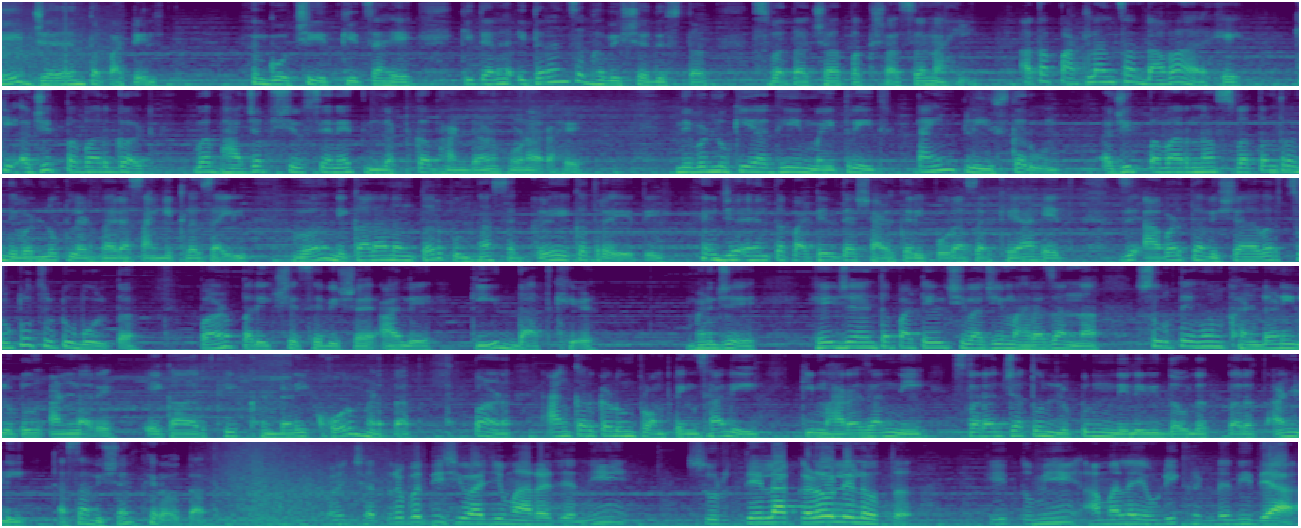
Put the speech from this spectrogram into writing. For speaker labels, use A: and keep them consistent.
A: हे जयंत पाटील. गोची इतकीच आहे की त्याला इतरांचं भविष्य दिसतं स्वतःच्या पक्षाचं नाही. आता पाटलांचा दावा आहे की अजित पवार गट व भाजप शिवसेनेत लटकं भांडण होणार आहे. निवडणुकीआधी मैत्रीत टाइम प्लीज करून अजित पवारांना स्वतंत्र निवडणूक लढवायला सांगितलं जाईल व निकालानंतर पुन्हा सगळे एकत्र येतील. जयंत पाटील त्या शाळकरी पोरासारखे आहेत जे आवडत्या विषयावर चुटू चुटू बोलतं. पण परीक्षेचे विषय आले की दातखीळ. म्हणजे हे जयंत पाटील शिवाजी महाराजांना सुरतेहून खंडणी लुटून आणणारे एका अर्थी खंडणी खोर म्हणतात. पण अँकरकडून प्रॉम्प्टिंग झाली की महाराजांनी स्वराज्यातून लुटून नेलेली दौलत परत आणली असा विषय फिरवतात.
B: पण छत्रपती शिवाजी महाराजांनी सुरतेला कळवलेलं होतं की तुम्ही आम्हाला एवढी खंडणी द्या.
